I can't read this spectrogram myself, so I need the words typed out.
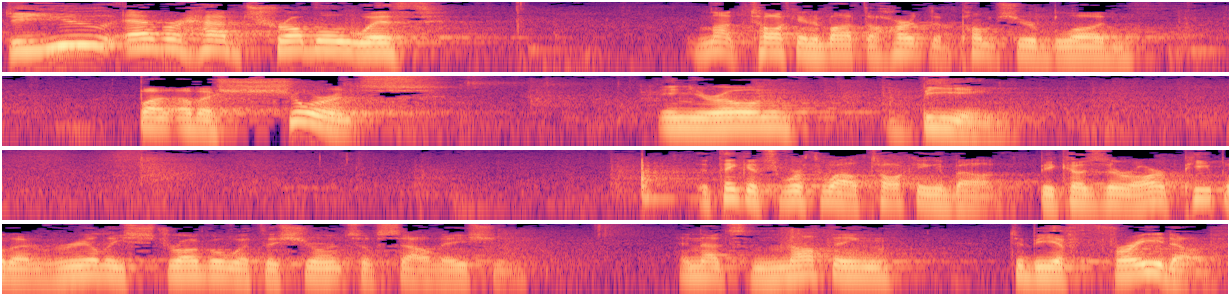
Do you ever have trouble with, I'm not talking about the heart that pumps your blood, but of assurance in your own being? I think it's worthwhile talking about because there are people that really struggle with assurance of salvation. And that's nothing to be afraid of.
